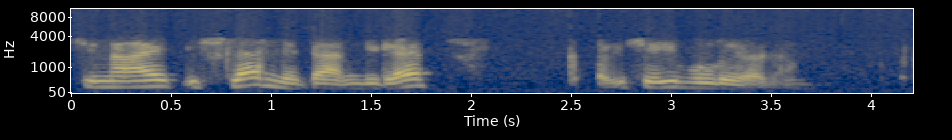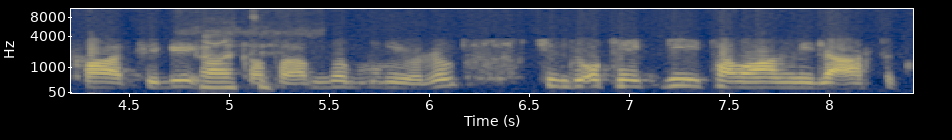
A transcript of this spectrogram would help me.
cinayet işlenmeden bile şeyi buluyorum. Katili Katil. kafamda buluyorum. Çünkü o tekniği tamamıyla artık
